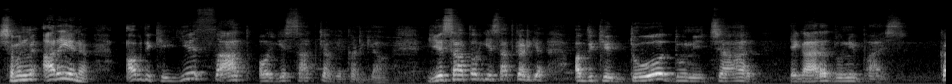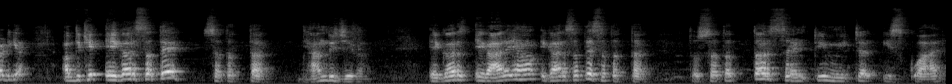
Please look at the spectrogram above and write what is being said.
समझ में आ रही है ना? अब देखिए, ये सात और ये सात क्या हो गया? कट गया। ये सात और ये सात कट गया। अब देखिए, दो दूनी चार, ग्यारह दूनी बाईस कट गया। अब देखिए, ग्यारह सतह सतहत्तर। ध्यान दीजिएगा। ग्यारह यहाँ ग्यारह सतह सतहत्तर। तो सतहत्तर सेंटीमीटर स्क्वायर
